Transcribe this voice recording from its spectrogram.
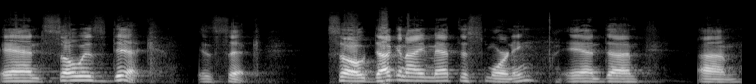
And so is Dick is sick. So Doug and I met this morning, and uh, um,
